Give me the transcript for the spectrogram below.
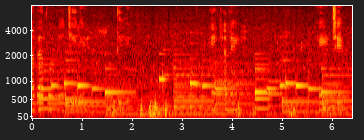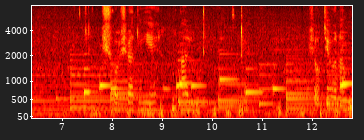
আদা, ধনে, জিরে দিয়ে শসা দিয়ে, আলু দিয়ে সবজি বানাবো।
